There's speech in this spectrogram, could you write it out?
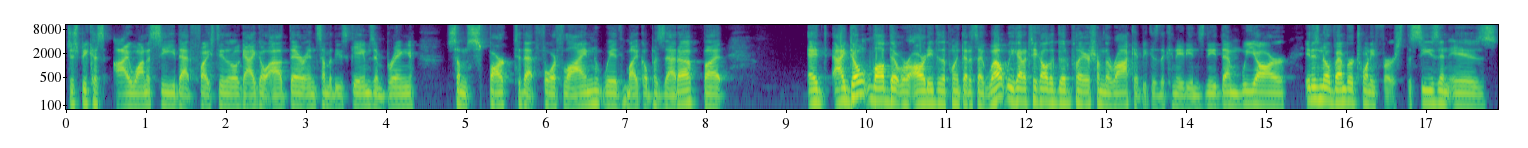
just because I want to see that feisty little guy go out there in some of these games and bring some spark to that fourth line with Michael Pezzetta. But I don't love that we're already to the point that it's like, well, we got to take all the good players from the Rocket because the Canadiens need them. We are, it is November 21st. The season is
